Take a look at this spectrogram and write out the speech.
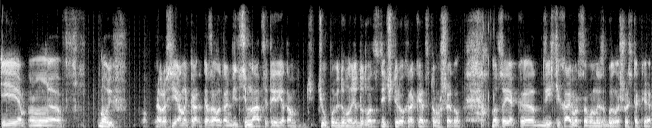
І е, ну, Росіяни казали там від 17, я там чув повідомлення, до 24 ракет Shadow. Ну це як 200 е, Хаймерса вони збили, щось таке.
